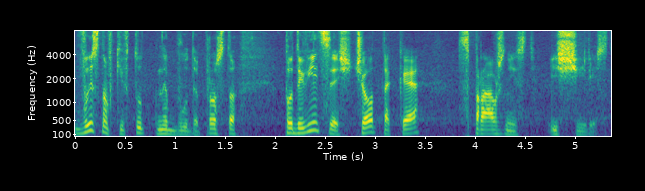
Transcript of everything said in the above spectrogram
Висновків тут не буде. Просто подивіться, що таке справжність і щирість.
